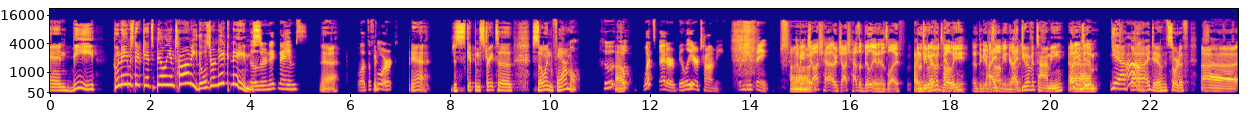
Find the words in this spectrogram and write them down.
And B, who names their kids Billy and Tommy? Those are nicknames. Those are nicknames. yeah. What the fork? Yeah. Just skipping straight to so informal. Who, Oh. who? What's better, Billy or Tommy? What do you think? I mean, Uh, Josh ha- or Josh has a Billy in his life. I don't do think you have a Tommy. Billy. I don't think you have a Tommy in your I life. I do have a Tommy. Oh, you do? Yeah, Oh. uh, I do, sort of. Uh,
